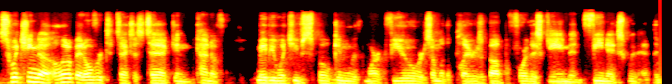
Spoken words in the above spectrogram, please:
Switching a, a little bit over to Texas Tech and kind of maybe what you've spoken with Mark Few or some of the players about before this game in Phoenix at the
